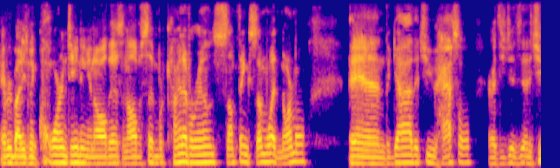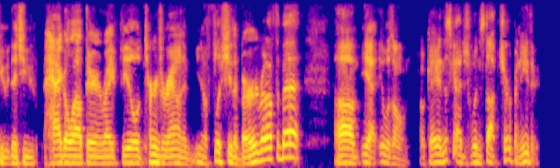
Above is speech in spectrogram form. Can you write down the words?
Everybody's been quarantining and all this, and all of a sudden we're kind of around something somewhat normal. And the guy that you hassle or that you, that you that you haggle out there in right field turns around and you know flicks you the bird right off the bat. Um, yeah, it was on. Okay, and this guy just wouldn't stop chirping either.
